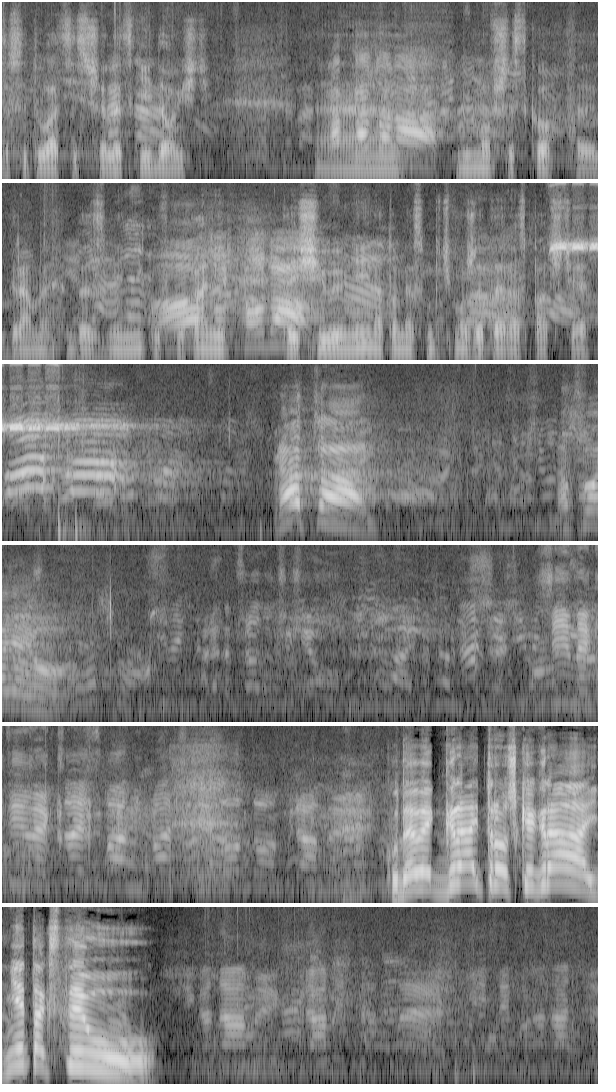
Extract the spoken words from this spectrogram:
do sytuacji strzeleckiej dojść. E, mimo wszystko e, gramy bez zmienników, kochani, tej siły mniej, natomiast być może teraz, patrzcie, Wracaj. Na swoje już. Szymek, co jest z wami? Patrzcie, dotąd gramy. Kudełek graj troszkę, graj, nie tak z tyłu! Nie gadamy, gramy teraz. Później sobie pogadacie.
